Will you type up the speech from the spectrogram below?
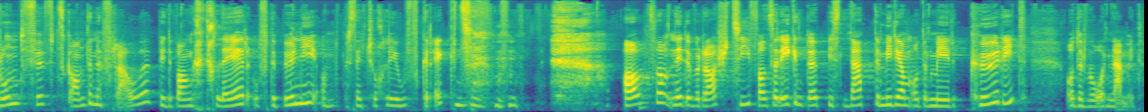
rund 50 anderen Frauen bei der Bank Claire auf der Bühne und wir sind schon ein bisschen aufgeregt. also nicht überrascht sein, falls ihr irgendetwas neben Miriam oder mir hört oder wahrnehmt.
